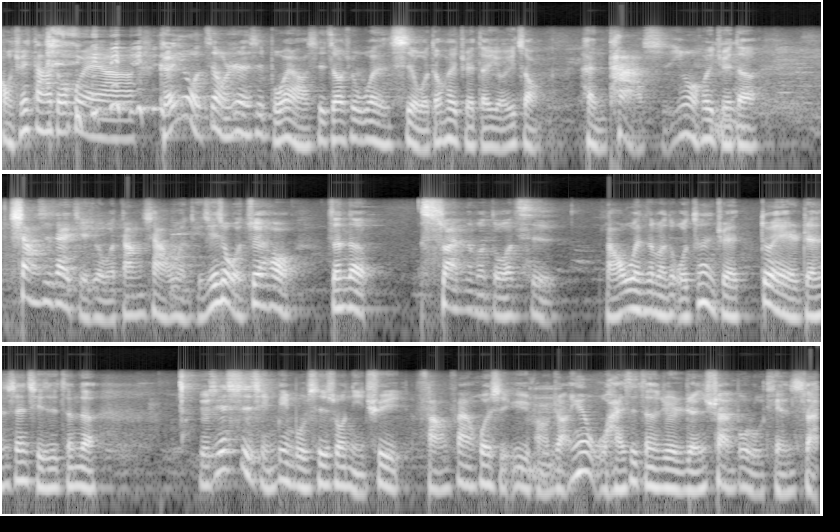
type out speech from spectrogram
我觉得大家都会啊，可是因为我这种认识不会老师之后去问事，我都会觉得有一种很踏实，因为我会觉得像是在解决我当下问题。其实我最后真的算那么多次，然后问这么多，我真的觉得对人生其实真的有些事情并不是说你去防范或是预防就好，因为我还是真的觉得人算不如天算。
